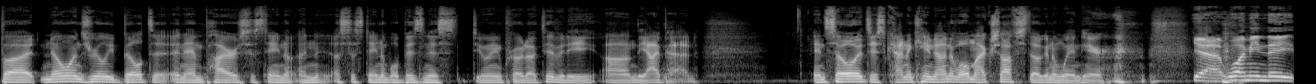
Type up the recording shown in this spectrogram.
but no one's really built an empire sustain an, a sustainable business doing productivity on the iPad. And so it just kind of came down to well, Microsoft's still going to win here. Yeah, well, I mean, they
